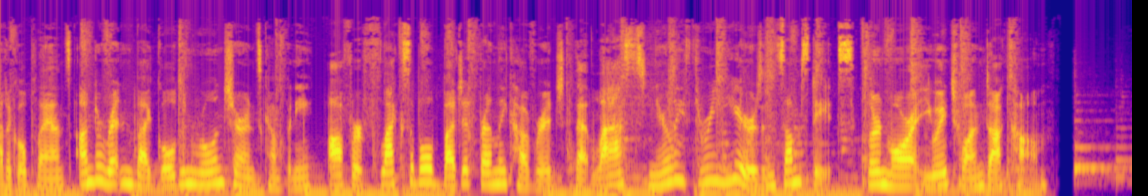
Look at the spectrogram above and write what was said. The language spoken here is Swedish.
Medical Plans, underwritten by Golden Rule Insurance Company, offer flexible, budget friendly coverage that lasts nearly three years in some states. Learn more at uh1.com.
